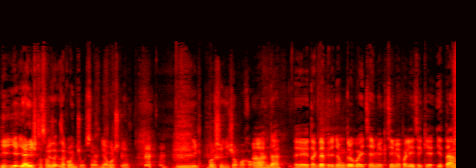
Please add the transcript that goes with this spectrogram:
Я я лично свой за- закончил, все, у меня больше нет. Больше ничего плохого. А, да. Э, тогда перейдем к другой теме, к теме политики. И там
